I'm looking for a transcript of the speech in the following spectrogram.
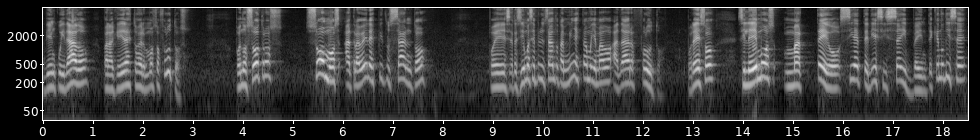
bien cuidado para que diera estos hermosos frutos. Pues nosotros somos a través del Espíritu Santo, pues recibimos ese Espíritu Santo, también estamos llamados a dar fruto. Por eso, si leemos Mateo 7, 16, 20, ¿qué nos dice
